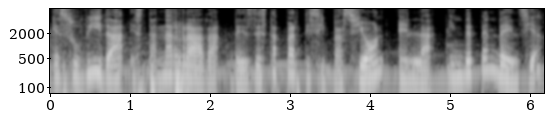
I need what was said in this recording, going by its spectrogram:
que su vida está narrada desde esta participación en la independencia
